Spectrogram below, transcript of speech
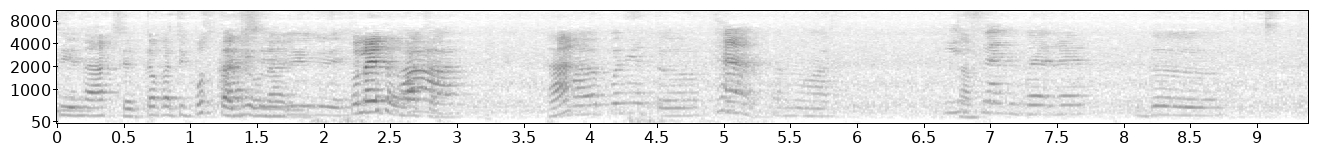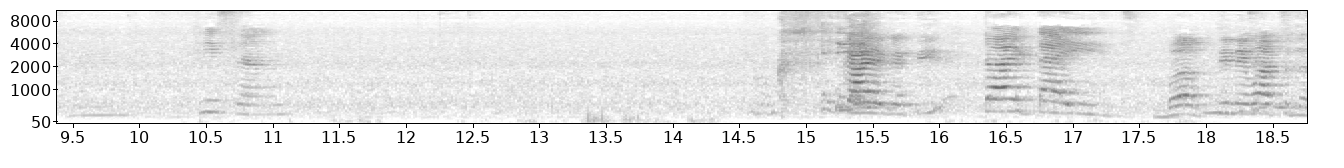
तीन अक्षर तो का ती पुस्तक घेऊन आली. तुला येतं हा, वाचा हा मला पण येतं ही थांब. बरं. द हम्म, ही. काय ग ती Tortoise. बघ तिने वाचलं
